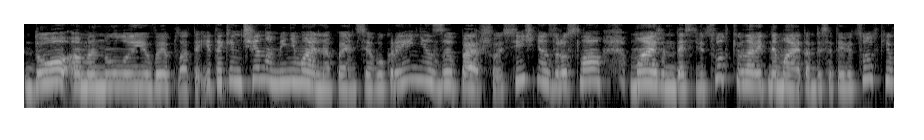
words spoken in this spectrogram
до е, минулої виплати. І таким чином мінімальна пенсія в Україні з 1 січня зросла майже на 10%, навіть немає там 10%, е,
